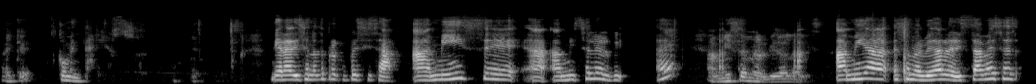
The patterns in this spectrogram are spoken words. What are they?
¿Hay qué? Comentarios. Diana dice, no te preocupes, Isa. A mí se, a, mí se le olvida. ¿Eh? A mí se me olvida la lista. A mí se me olvida la lista a veces.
